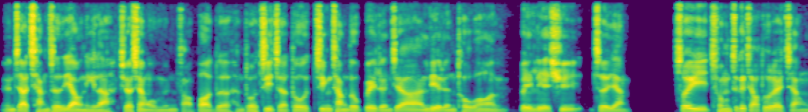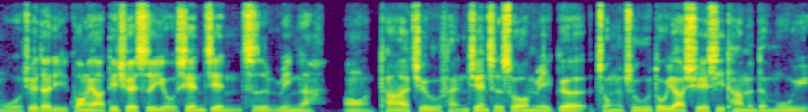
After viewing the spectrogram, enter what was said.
人家强制要你啦，就像我们早报的很多记者都经常都被人家猎人头啊，被猎去这样。所以从这个角度来讲，我觉得李光耀的确是有先见之明啊，哦，他就很坚持说每个种族都要学习他们的母语。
